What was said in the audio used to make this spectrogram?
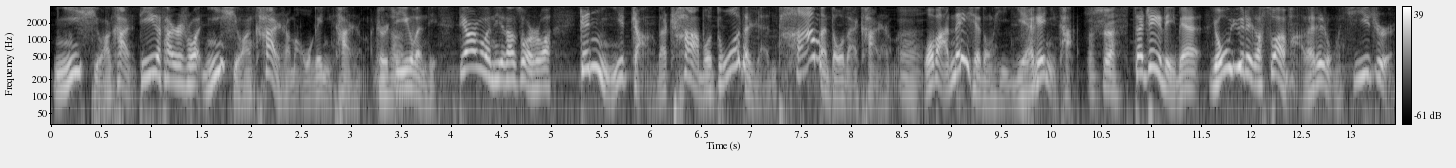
你喜欢看，第一个他是说你喜欢看什么，我给你看什么，这是第一个问题。第二个问题，他做是说跟你长得差不多的人，他们都在看什么，我把那些东西也给你看。是在这里边，由于这个算法的这种机制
